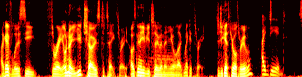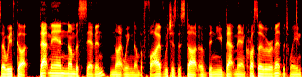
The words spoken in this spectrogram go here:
I gave Lucy three. Oh no, you chose to take three. I was going to give you two, and then you were like, make it three. Did you get through all three of them? I did. So we've got Batman number seven, Nightwing number five, which is the start of the new Batman crossover event between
